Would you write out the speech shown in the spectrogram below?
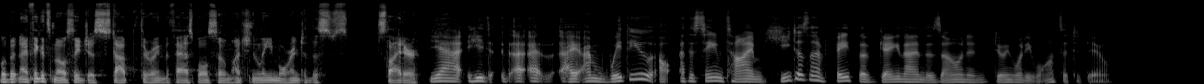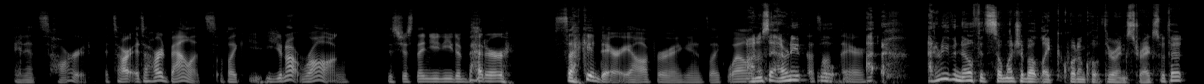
little bit, and I think it's mostly just stop throwing the fastball so much and lean more into the slider. Yeah, he. i i'm with you. uh, At the same time, he doesn't have faith of getting that in the zone and doing what he wants it to do, and it's hard. It's hard. It's a hard balance of like you're not wrong. It's just then you need a better secondary offering, and it's like, well, Honestly, I don't even. that's not there. I, I don't even know if it's so much about like quote unquote throwing strikes with it.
